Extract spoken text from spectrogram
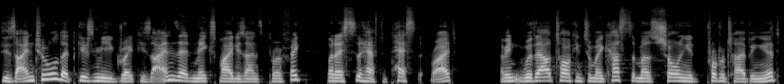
design tool that gives me great designs that makes my designs perfect, but I still have to test it, right? I mean, without talking to my customers, showing it, prototyping it,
